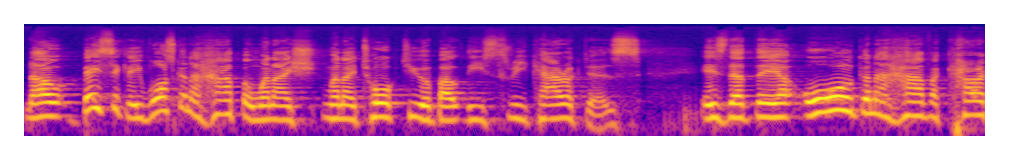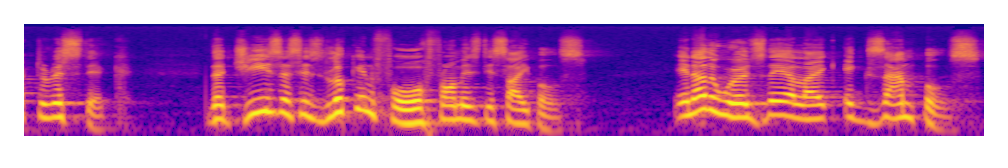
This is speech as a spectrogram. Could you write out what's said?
Now, basically, what's going to happen when I, sh- when I talk to you about these three characters is that they are all going to have a characteristic that Jesus is looking for from his disciples. In other words, they are like examples.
